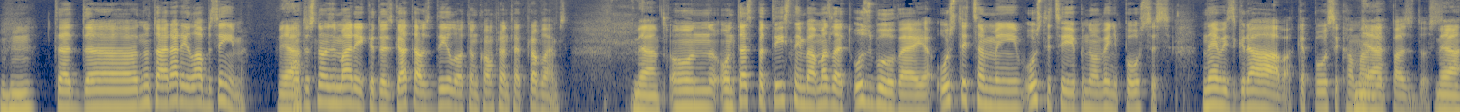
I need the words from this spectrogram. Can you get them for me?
Mhm. tad uh, nu, tā ir arī laba zīme. Tas nozīmē arī, ka tu esi gatavs dīlot un konfrontēt problēmas. Jā, Un, un tas pat īstenībā mazliet uzbūvēja uzticamību, uzticību no viņa puses. Nevis grāva, ka puse komanda Jā. ir pazudusi. jā.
